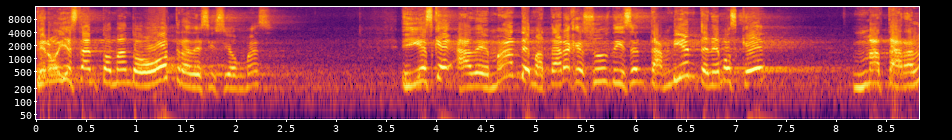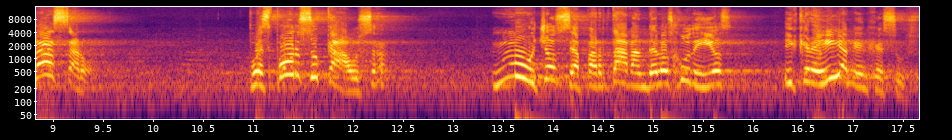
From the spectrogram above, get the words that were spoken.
Pero hoy están tomando otra decisión más. Y es que además de matar a Jesús, dicen, también tenemos que matar a Lázaro. Pues por su causa, muchos se apartaban de los judíos y creían en Jesús.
